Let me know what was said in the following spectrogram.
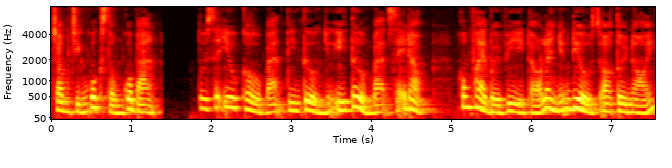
trong chính cuộc sống của bạn, tôi sẽ yêu cầu bạn tin tưởng những ý tưởng bạn sẽ đọc. Không phải bởi vì đó là những điều do tôi nói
